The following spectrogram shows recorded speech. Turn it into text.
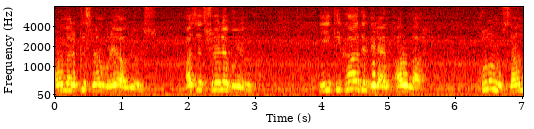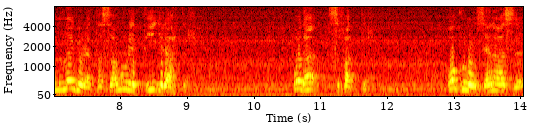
Onları kısmen buraya alıyoruz. Hazret şöyle buyurur. İtikad edilen Allah kulun zannına göre tasavvur ettiği ilahtır. O da sıfattır. O kulun senası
